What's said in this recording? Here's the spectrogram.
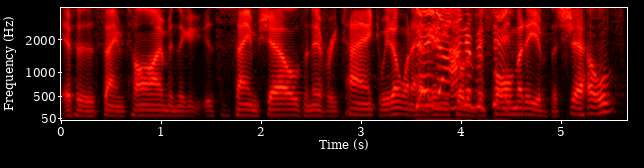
if at the same time and the, it's the same shells in every tank. We don't want to have any sort of deformity of the shells.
